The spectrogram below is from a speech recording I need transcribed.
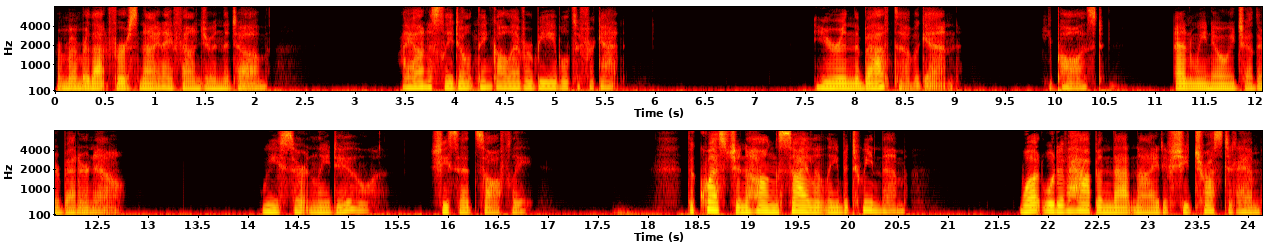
Remember that first night I found you in the tub? I honestly don't think I'll ever be able to forget. You're in the bathtub again. He paused. And we know each other better now. We certainly do, she said softly. The question hung silently between them. What would have happened that night if she'd trusted him?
